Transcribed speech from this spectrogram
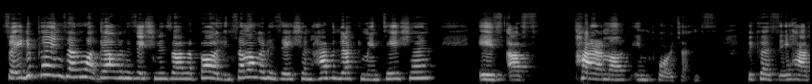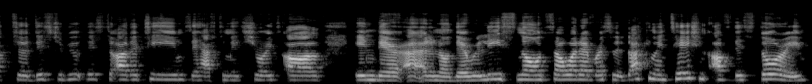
So it depends on what the organization is all about. In some organization, having documentation is of paramount importance because they have to distribute this to other teams. They have to make sure it's all in their, I don't know, their release notes or whatever. So the documentation of this story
